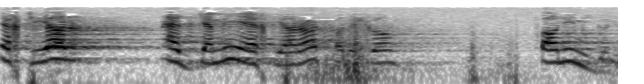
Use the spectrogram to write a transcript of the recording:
اختیار از جمعی اختیارات خودشون فانی می‌دونه.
